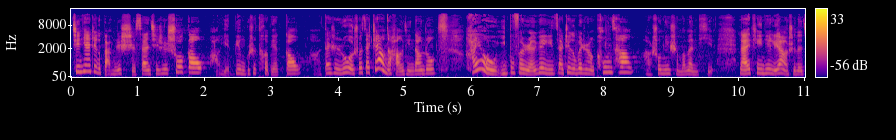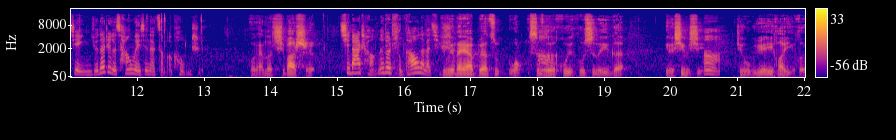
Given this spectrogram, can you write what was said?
今天这个百分之十三，其实说高啊，也并不是特。别高啊！但是如果说在这样的行情当中，还有一部分人愿意在这个位置上空仓啊，说明什么问题？来听一听李老师的建议，你觉得这个仓位现在怎么控制？我感到七八十，七八成，那就挺高的了。其实，因为大家不要注忘，是不是忽忽视了一个一个信息？嗯，就五月一号以后，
